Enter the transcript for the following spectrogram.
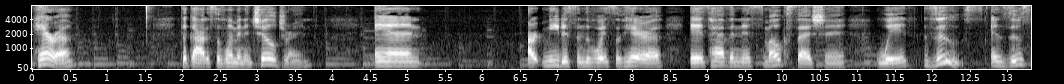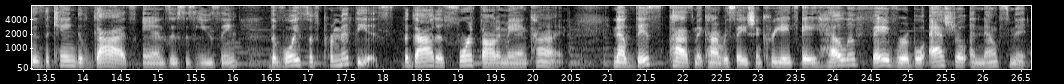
Hera, the goddess of women and children, and Artemis, in the voice of Hera, is having this smoke session with Zeus. And Zeus is the king of gods, and Zeus is using the voice of Prometheus, the god of forethought and mankind. Now, this cosmic conversation creates a hella favorable astro announcement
